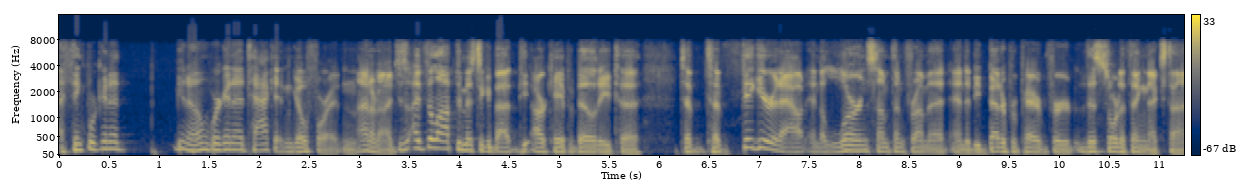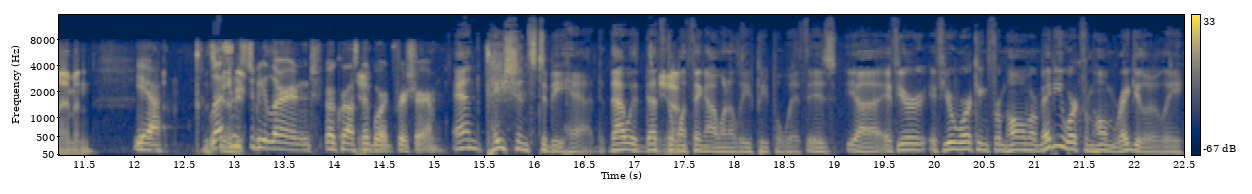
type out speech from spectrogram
I think we're gonna, you know, we're gonna attack it and go for it. And I don't know. I just I feel optimistic about our capability to to to figure it out and to learn something from it and to be better prepared for this sort of thing next time. And yeah, it's lessons be, to be learned across yeah. the board for sure and patience to be had that would that's yeah. the one thing i want to leave people with is uh, if you're if you're working from home or maybe you work from home regularly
